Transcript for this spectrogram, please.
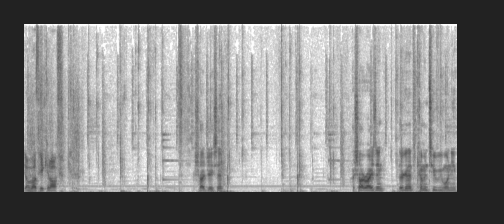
I'm about to get kid off. Shot Jason. I shot Rising. They're gonna come in 2v1 you.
